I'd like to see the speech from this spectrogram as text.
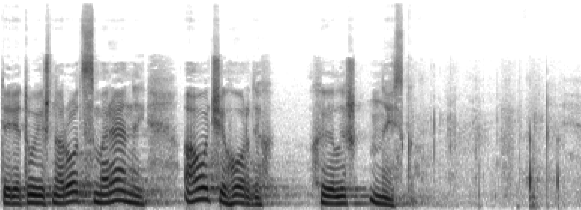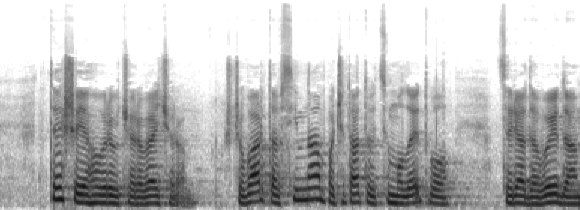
Ти рятуєш народ смирений, а очі гордих хилиш низько. Те, що я говорив вчора вечором, що варто всім нам почитати цю молитву царя Давида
